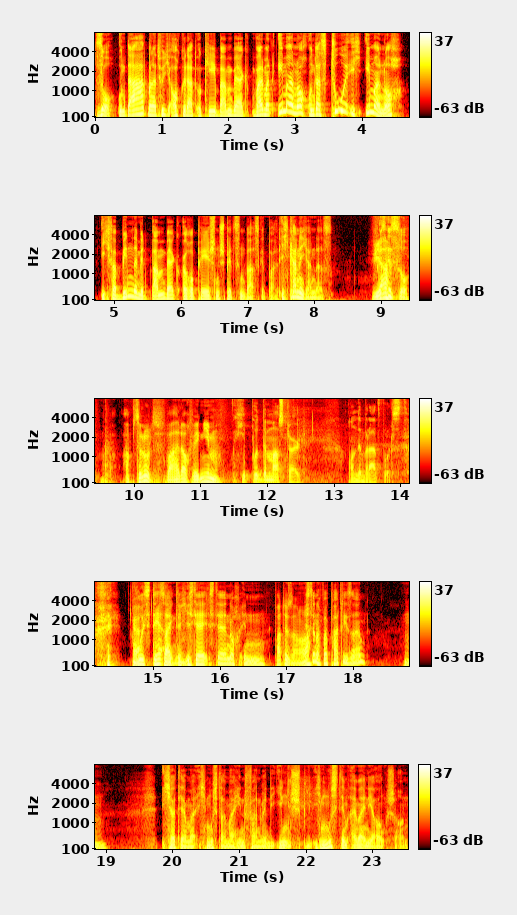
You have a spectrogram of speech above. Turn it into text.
So, und da hat man natürlich auch gedacht, okay, Bamberg, weil man immer noch, und das tue ich immer noch, ich verbinde mit Bamberg europäischen Spitzenbasketball. Ich kann nicht anders. Ja, Das ist so. absolut. War halt auch wegen ihm. He put the mustard on the bratwurst. Ja, Wo ist der eigentlich? Ist der, ist der noch in, Partisan, oder? ist der noch bei Partisan? Hm. Ich hörte ja mal, ich muss da mal hinfahren, wenn die irgendein Spiel, ich muss dem einmal in die Augen schauen.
